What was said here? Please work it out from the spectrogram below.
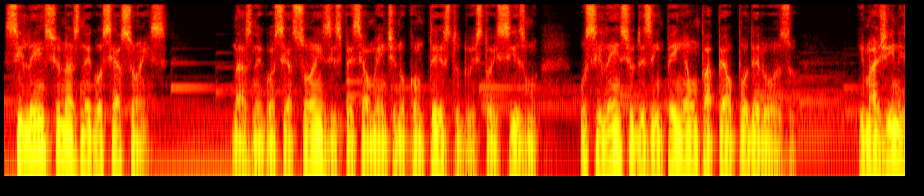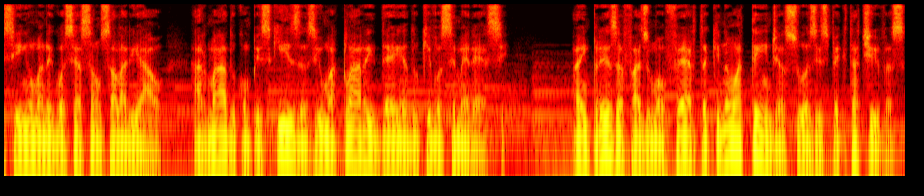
Silêncio nas negociações. Nas negociações, especialmente no contexto do estoicismo, o silêncio desempenha um papel poderoso. Imagine-se em uma negociação salarial, armado com pesquisas e uma clara ideia do que você merece. A empresa faz uma oferta que não atende às suas expectativas.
